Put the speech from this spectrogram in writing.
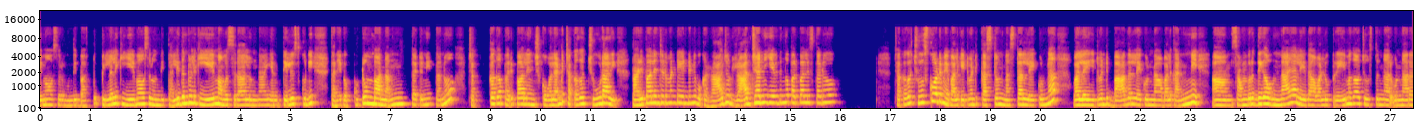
ఏం అవసరం ఉంది? భర్త పిల్లలకి ఏం అవసరం ఉంది? తల్లిదండ్రులకి ఏం అవసరాలు ఉన్నాయి అని తెలుసుకుని తన యొక్క కుటుంబాన్ని అంతటిని తను చక్క చక్కగా పరిపాలించుకోవాలి. అంటే చక్కగా చూడాలి. పరిపాలించడం అంటే ఏంటంటే ఒక రాజు రాజ్యాన్ని ఏ విధంగా పరిపాలిస్తాడు? చక్కగా చూసుకోవటమే. వాళ్ళకి ఎటువంటి కష్టం నష్టాలు లేకుండా వాళ్ళ ఎటువంటి బాధలు లేకుండా వాళ్ళకి అన్ని సమృద్ధిగా ఉన్నాయా లేదా? వాళ్ళు ప్రేమగా చూస్తున్నారు ఉన్నారా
